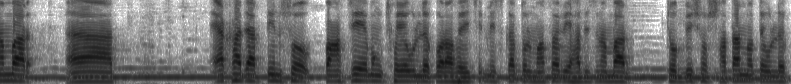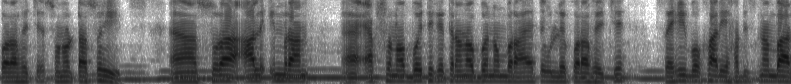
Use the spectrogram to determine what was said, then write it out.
নাম্বার এক হাজার তিনশো পাঁচে এবং ছয়ে উল্লেখ করা হয়েছে। মিসকাতুল মাসাবি হাদিস নাম্বার, চব্বিশশো সাতান্নতে উল্লেখ করা হয়েছে। সনদটা সহি সুরা আল ইমরান একশো নব্বই থেকে তিরানব্বই নম্বর আয়াতে উল্লেখ করা হয়েছে। সাহি বোখারি হাদিস নাম্বার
